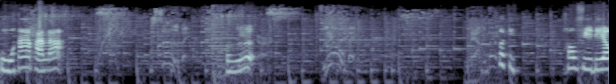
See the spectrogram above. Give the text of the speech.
หูห้าพันละเออเฮ้ยเขาฟรีเดียว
